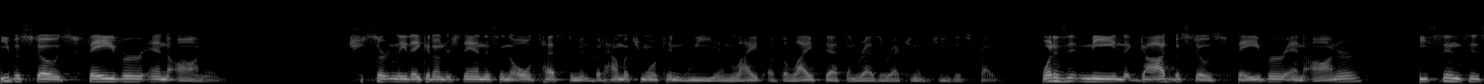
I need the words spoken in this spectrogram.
He bestows favor and honor. Certainly, they could understand this in the Old Testament, but how much more can we in light of the life, death, and resurrection of Jesus Christ? What does it mean that God bestows favor and honor? He sends his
